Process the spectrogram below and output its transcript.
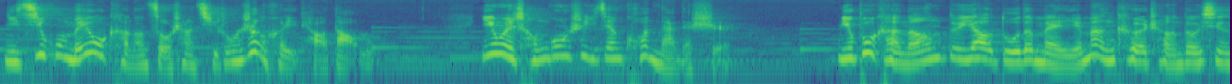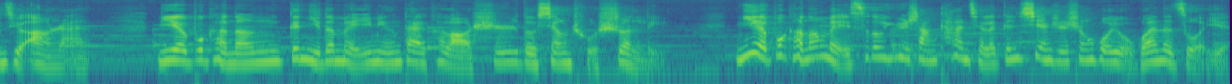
你几乎没有可能走上其中任何一条道路，因为成功是一件困难的事。你不可能对要读的每一门课程都兴趣盎然，你也不可能跟你的每一名代课老师都相处顺利，你也不可能每次都遇上看起来跟现实生活有关的作业，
